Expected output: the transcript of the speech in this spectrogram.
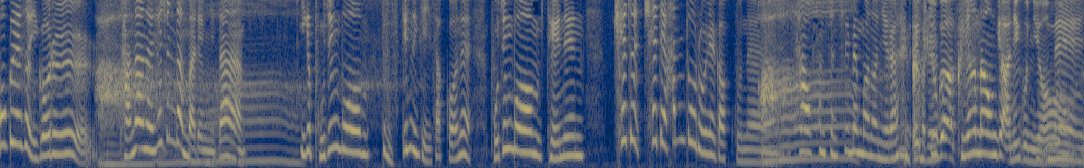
허그에서 이거를 아. 반환을 해준단 말입니다. 아. 이게 보증보험 또 웃기는 게 이 사건은 보증보험 되는 최대 최대 한도로 해갖고는 아. 4억 3,700만 원이라는 액수가 그냥 나온 게 아니군요. 네,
